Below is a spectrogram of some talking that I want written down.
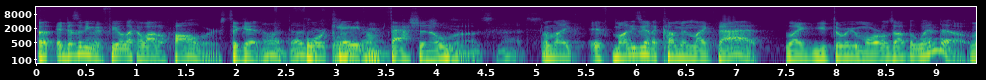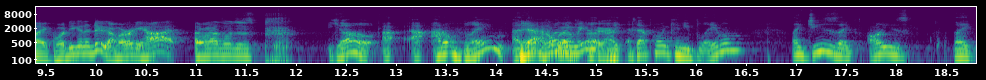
That it doesn't even feel like a lot of followers to get No, it doesn't. four K from. Fashion Nova. Jesus, that's nuts. I'm like, if money's gonna come in like that, like you throw your morals out the window. Like, what are you gonna do? I'm already hot. I might as well just. Yo, I, I, I don't blame. At Yeah, that I don't point, blame like, either. uh, like, at that point, can you blame him? Like Jesus, like all these, like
